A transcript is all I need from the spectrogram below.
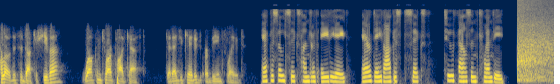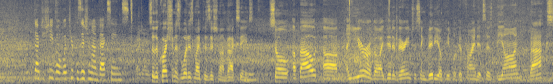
Hello, this is Dr. Shiva. Welcome to our podcast, Get Educated or Be Enslaved. Episode 688, air date August 6, 2020. Dr. Shiva, what's your position on vaccines? So the question is, what is my position on vaccines? So about uh, a year ago, I did a very interesting video. People could find it. It says Beyond Vax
